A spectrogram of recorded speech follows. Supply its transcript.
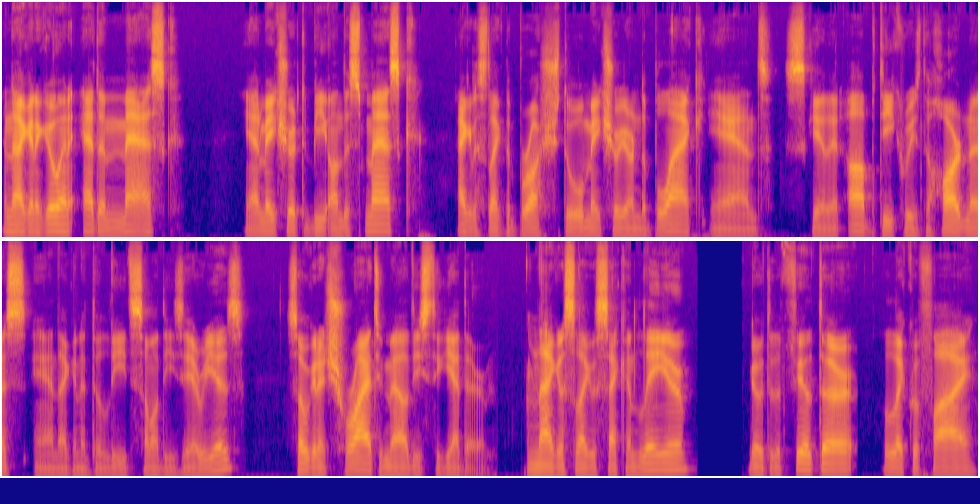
And now I'm gonna go and add a mask and make sure to be on this mask. I'm gonna select the brush tool, make sure you're on the black and scale it up, decrease the hardness, and I'm gonna delete some of these areas. So we're gonna try to meld these together. Now I'm gonna select the second layer, go to the filter, liquify,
